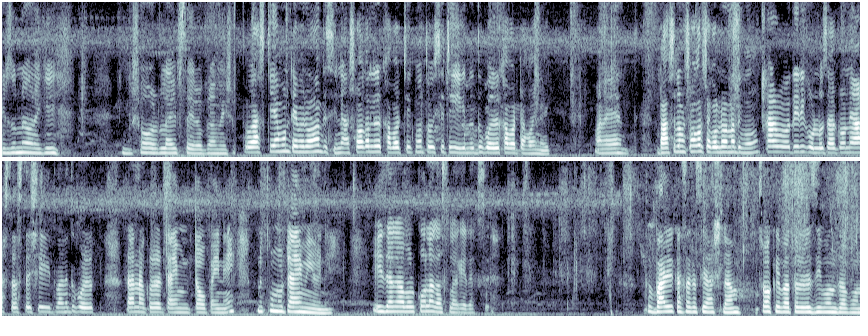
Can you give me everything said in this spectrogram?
এর জন্য অনেকেই শহর লাইফ স্টাইল গ্রামে তো আজকে এমন টাইমে রওনা দিছি না, সকালের খাবার ঠিক মতো হয়েছে ঠিকই, কিন্তু দুপুরের খাবারটা হয় নাই। মানে ভাবছিলাম সকাল সকাল রান্না দিব। সার দেরি করল, যার কারণে আস্তে আস্তে সেই মানে দুপুরের রান্না করার টাইমটাও পাই নাই। মানে কোনো টাইমই হয় নাই। এই জায়গা আবার কলা গাছ লাগিয়ে রাখছে। তো বাড়ির কাছাকাছি আসলাম। চকে পাথরের জীবনযাপন,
